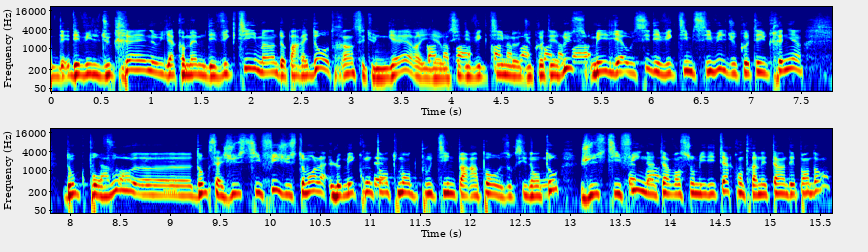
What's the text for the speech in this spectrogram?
des, des villes d'Ukraine, où il y a quand même des victimes hein, de part et d'autre. hein, c'est une guerre, il y a aussi pas- des victimes du côté russe, pas- mais il y a aussi des victimes civiles du côté ukrainien. Donc pour vous, euh, donc ça justifie justement la- le mécontentement de Poutine par rapport aux Occidentaux, justifie une intervention militaire contre un État indépendant?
